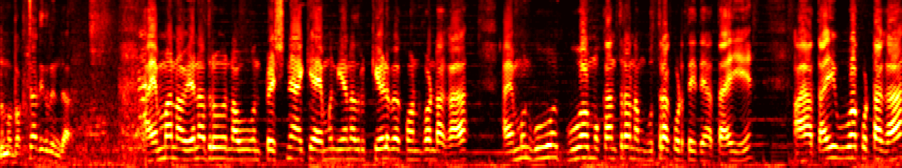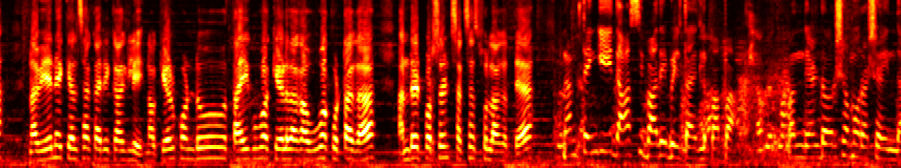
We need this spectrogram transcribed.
ನಮ್ಮ ಭಕ್ತಾದಿಗಳಿಂದ. ಆ ಅಮ್ಮ ನಾವೇನಾದರೂ ನಾವು ಒಂದು ಪ್ರಶ್ನೆ ಹಾಕಿ ಆ ಏನಾದರೂ ಕೇಳಬೇಕು ಅಂದ್ಕೊಂಡಾಗ ಆ ಅಮ್ಮನ ಹೂವು ಹೂವು ಮುಖಾಂತರ ನಮ್ಗೆ ಉತ್ತರ ಕೊಡ್ತೈತೆ ಆ ತಾಯಿ. ಆ ತಾಯಿ ಹೂವು ಕೊಟ್ಟಾಗ ನಾವೇನೇ ಕೆಲಸ ಕಾರ್ಯಕ್ಕಾಗಲಿ ನಾವು ಕೇಳಿಕೊಂಡು ತಾಯಿಗೆ ಹೂವು ಕೇಳಿದಾಗ ಹೂವು ಕೊಟ್ಟಾಗ ಹಂಡ್ರೆಡ್ ಪರ್ಸೆಂಟ್ ಸಕ್ಸಸ್ಫುಲ್ ಆಗುತ್ತೆ. ನಮ್ಮ ತಂಗಿ ದಾಸಿ ಬಾಧೆ ಬೀಳ್ತಾ ಇದ್ಲು ಪಾಪ. ಒಂದು ಎರಡು ವರ್ಷ ಮೂರು ವರ್ಷದಿಂದ.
